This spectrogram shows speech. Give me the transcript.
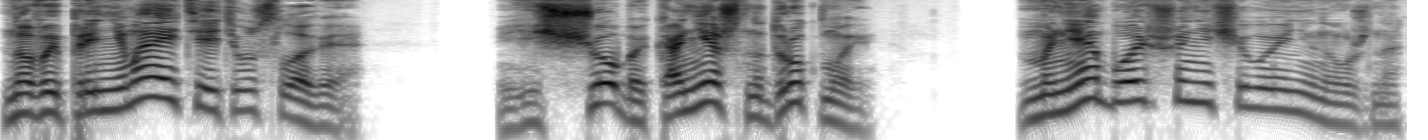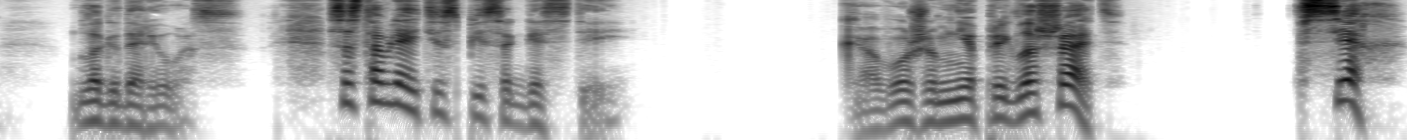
Но вы принимаете эти условия? Еще бы, конечно, друг мой. Мне больше ничего и не нужно. Благодарю вас. Составляйте список гостей. Кого же мне приглашать? Всех!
